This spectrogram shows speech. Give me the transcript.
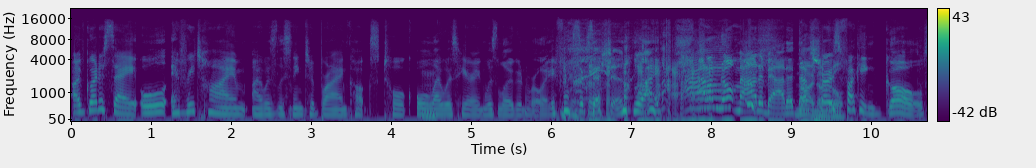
I've got to say, all every time I was listening to Brian Cox talk, all Mm. I was hearing was Logan Roy from Succession. like, and I'm not mad about it. That No, not at all. show's fucking gold.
